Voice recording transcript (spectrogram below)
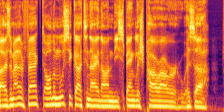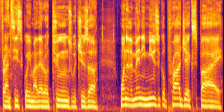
Uh, as a matter of fact, all the música tonight on the Spanglish Power Hour was uh, Francisco y Madero tunes, which is uh, one of the many musical projects by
